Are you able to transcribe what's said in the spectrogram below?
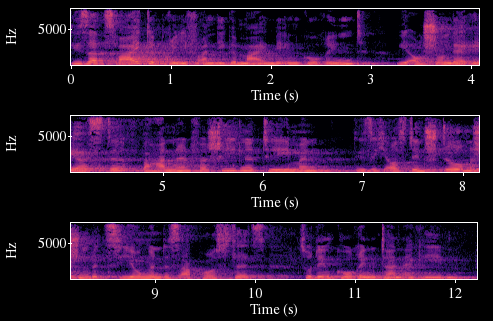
Dieser zweite Brief an die Gemeinde in Korinth, wie auch schon der erste, behandeln verschiedene Themen, die sich aus den stürmischen Beziehungen des Apostels zu den Korinthern ergeben.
